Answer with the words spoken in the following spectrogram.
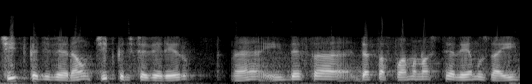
típica de verão, típica de fevereiro, né? e dessa, dessa forma nós teremos aí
